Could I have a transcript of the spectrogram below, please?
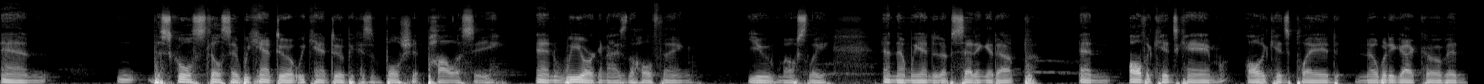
and the school still said we can't do it. We can't do it because of bullshit policy. And we organized the whole thing, you mostly, and then we ended up setting it up and all the kids came all the kids played nobody got covid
